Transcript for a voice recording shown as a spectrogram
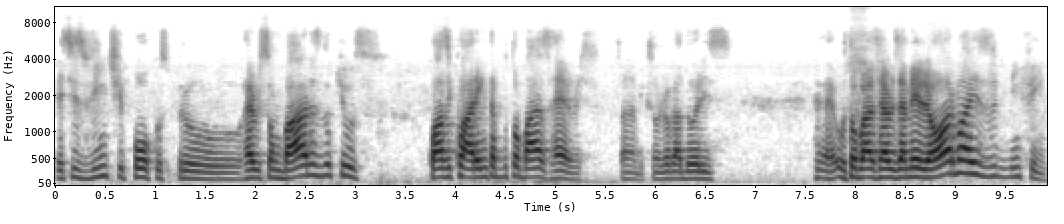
esses 20 e poucos pro Harrison Barnes do que os quase 40 pro Tobias Harris, sabe? Que são jogadores. É, o Tobias Harris é melhor, mas enfim,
